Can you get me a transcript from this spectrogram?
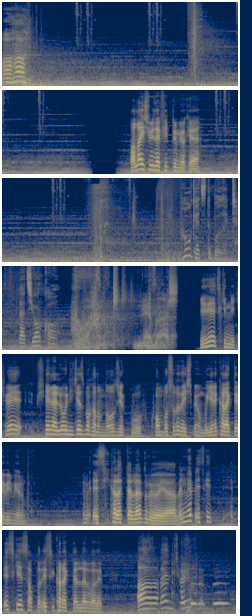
Aha. Vallahi hiçbir de fikrim yok ya. Who gets the bullet? That's your call. Yeni etkinlik ve bir şeylerle oynayacağız bakalım ne olacak bu. Kombosunu değişmiyor mu bu? Yeni karakteri bilmiyorum. Benim eski karakterler duruyor ya. Benim hep eski hep eski hesaplar, eski karakterler var hep. Aa ben çayı unuttum.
